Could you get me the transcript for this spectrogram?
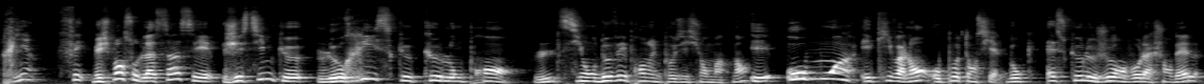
rien fait. Mais je pense au-delà de ça, c'est j'estime que le risque que l'on prend si on devait prendre une position maintenant est au moins équivalent au potentiel. Donc est-ce que le jeu en vaut la chandelle?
